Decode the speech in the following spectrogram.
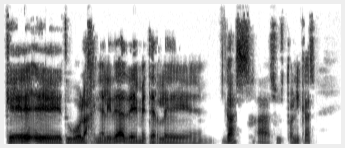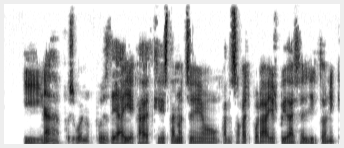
que eh, tuvo la genial idea de meterle gas a sus tónicas. Y nada, pues bueno, pues de ahí, cada vez que esta noche o cuando salgáis por ahí os pidáis el gin tonic,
